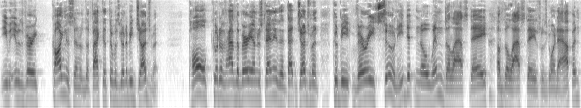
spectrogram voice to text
he, was very cognizant of the fact that there was going to be judgment. Paul could have had the very understanding that that judgment could be very soon. He didn't know when the last day of the last days was going to happen,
